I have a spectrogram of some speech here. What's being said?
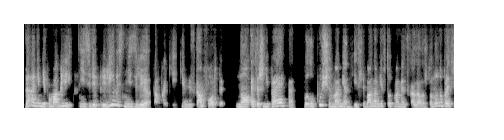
Да, они мне помогли. Снизили приливы, снизили там какие-то дискомфорты. Но это же не про это. Был упущен момент. Если бы она мне в тот момент сказала, что нужно пройти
